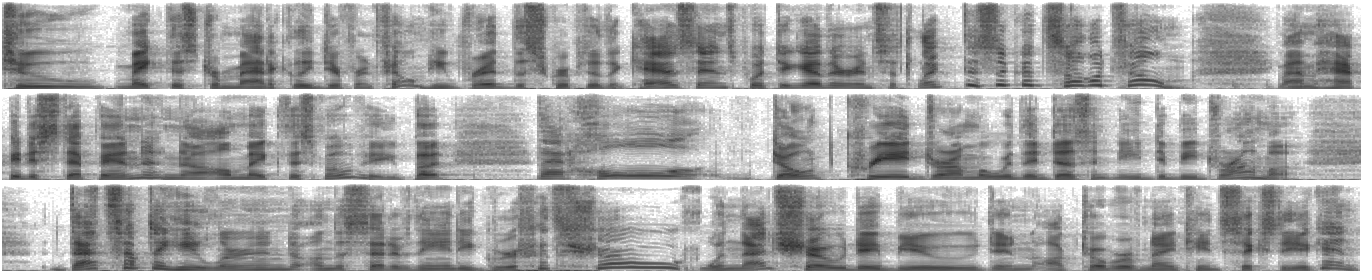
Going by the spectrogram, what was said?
to make this dramatically different film. He read the script of the Kasdans put together and said, like, this is a good, solid film. I'm happy to step in and I'll make this movie. But that whole don't create drama where there doesn't need to be drama. That's something he learned on the set of the Andy Griffith show. When that show debuted in October of 1960, again,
